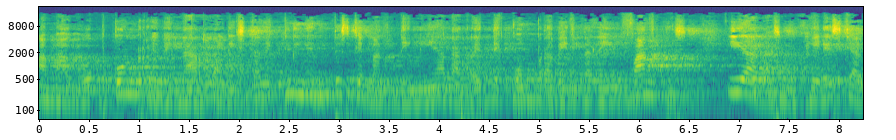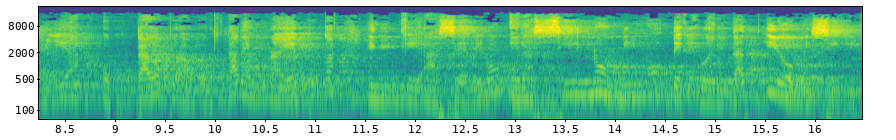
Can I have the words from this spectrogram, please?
amagó con revelar la lista de clientes que mantenía la red de compra-venta de infantes y a las mujeres que había optado por abortar en una época en que hacerlo era sinónimo de crueldad y homicidio.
